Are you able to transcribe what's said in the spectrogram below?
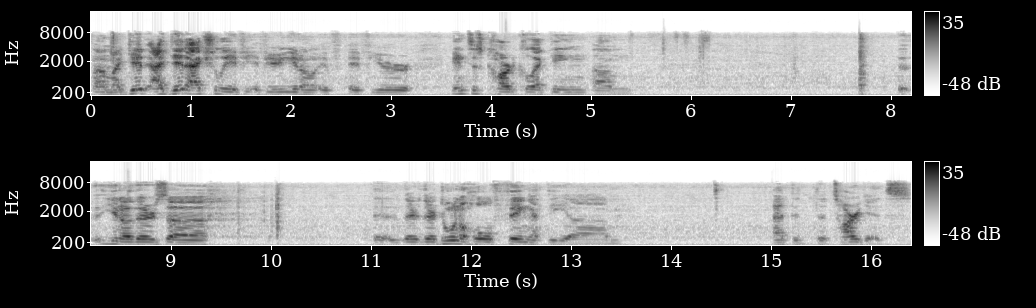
um, I did I did actually if, if you're you know if if you're into card collecting, um, you know, there's uh they're they're doing a whole thing at the um, at the the targets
